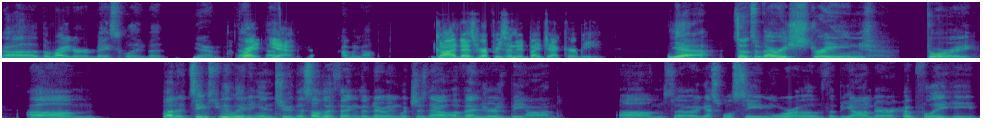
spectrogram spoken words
uh, the writer, basically. But you know, that- right, yeah, coming up. God as represented by Jack Kirby. Yeah, so it's a very strange story. Um, but it seems to be leading into this other thing they're doing, which is now Avengers Beyond. Um, so I guess we'll see more of the Beyonder. Hopefully, he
